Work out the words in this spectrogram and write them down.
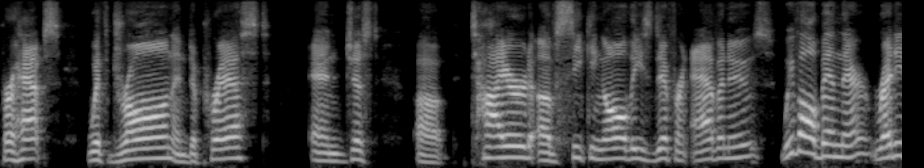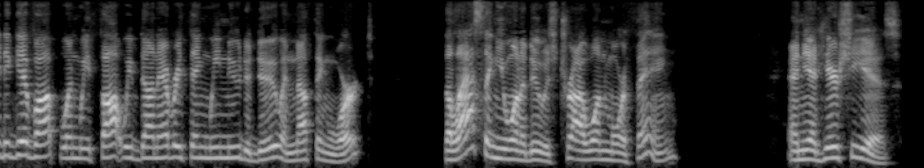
perhaps withdrawn and depressed and just uh, tired of seeking all these different avenues. We've all been there, ready to give up when we thought we've done everything we knew to do and nothing worked. The last thing you want to do is try one more thing. And yet here she is.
